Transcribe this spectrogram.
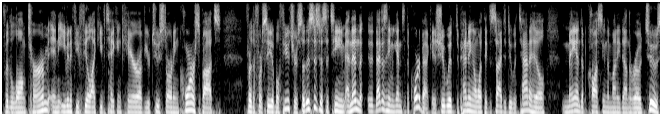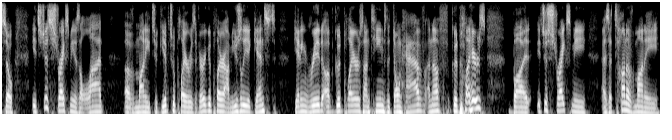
for the long term. And even if you feel like you've taken care of your two starting corner spots for the foreseeable future. So this is just a team. And then the, that doesn't even get into the quarterback issue with depending on what they decide to do with Tannehill may end up costing the money down the road too. So it just strikes me as a lot of money to give to a player who's a very good player. I'm usually against getting rid of good players on teams that don't have enough good players but it just strikes me as a ton of money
